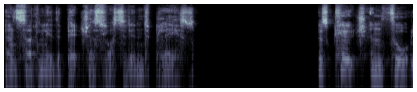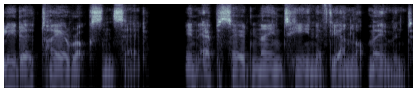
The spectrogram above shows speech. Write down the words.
and suddenly the picture slotted into place. As coach and thought leader Tayo Rockson said in episode 19 of The Unlock Moment,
